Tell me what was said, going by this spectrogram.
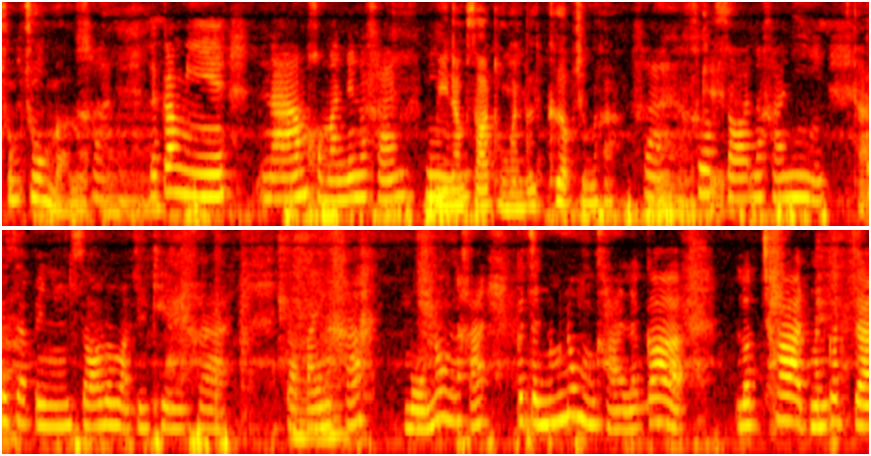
ชุ่มๆเหรอลูกค่ะ อืมแล้วก็มีน้ำของมันด้วยนะคะมีน้ำซอสของมันด้วยเคลือบใช่ไหมคะ ค่ะอืมโอเค เคลือบซอสนะคะนี่ ค่ะ ก็จะเป็นซอสหวานๆเค็มๆค่ะ ต่อไปนะคะ หมูนุ่มนะคะ ก็จะนุ่มๆค่ะ แล้วก็ รสชาติมันก็จะ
